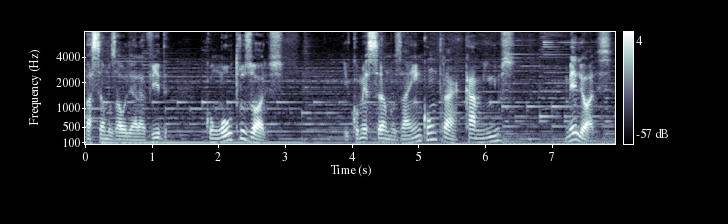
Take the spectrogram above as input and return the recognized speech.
Passamos a olhar a vida com outros olhos e começamos a encontrar caminhos melhores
